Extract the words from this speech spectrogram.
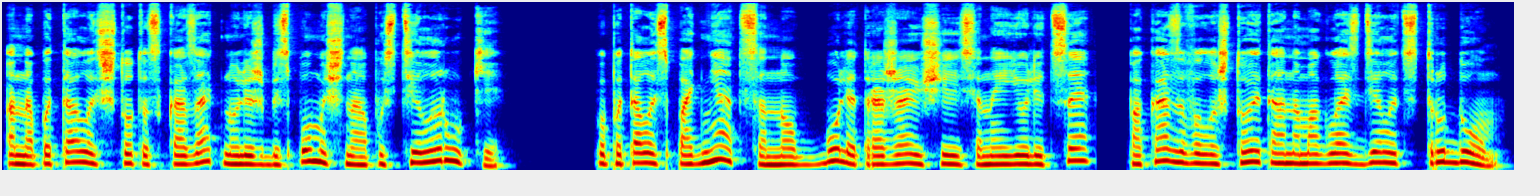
Она пыталась что-то сказать, но лишь беспомощно опустила руки. Попыталась подняться, но боль, отражающаяся на ее лице, Показывала, что это она могла сделать с трудом.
